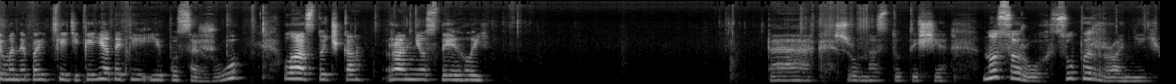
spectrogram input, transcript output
у мене пакетики, я такі і посажу. Ласточка ранньостиглий. Так, що в нас тут іще? Носорог, супер ранній.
